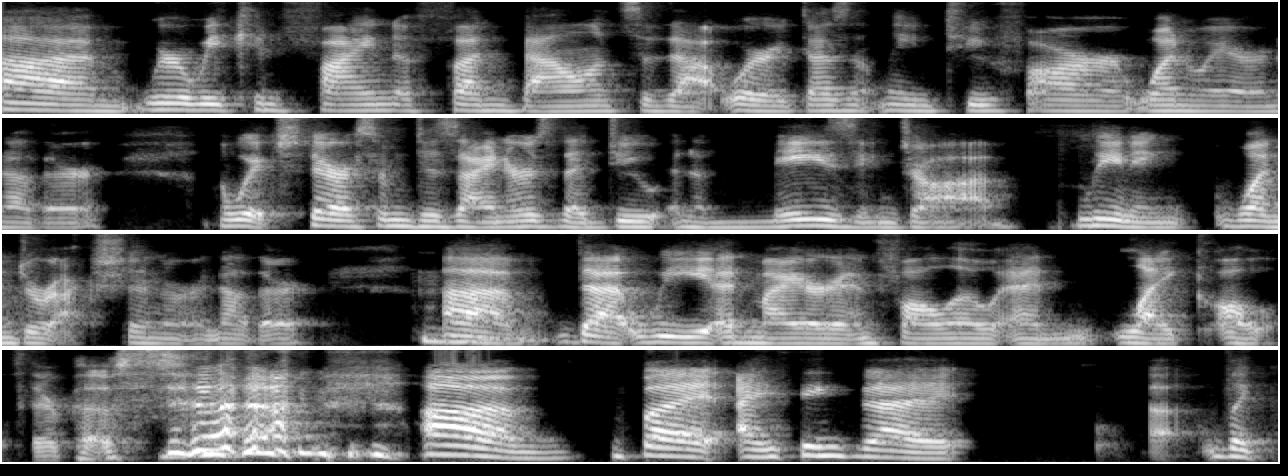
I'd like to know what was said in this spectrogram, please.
um, where we can find a fun balance of that where it doesn't lean too far one way or another which there are some designers that do an amazing job leaning one direction or another mm-hmm. um, that we admire and follow and like all of their posts um, but i think that uh, like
